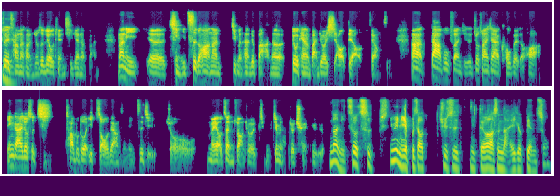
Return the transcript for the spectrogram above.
最长的可能就是六天七天的班。嗯、那你呃请一次的话，那基本上就把那六天的班就会消掉这样子。那大部分其实就算现在 COVID 的话，应该就是七差不多一周这样子，你自己就没有症状，就会基基本上就痊愈了。那你这次，因为你也不知道。就是你得到的是哪一个变种？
